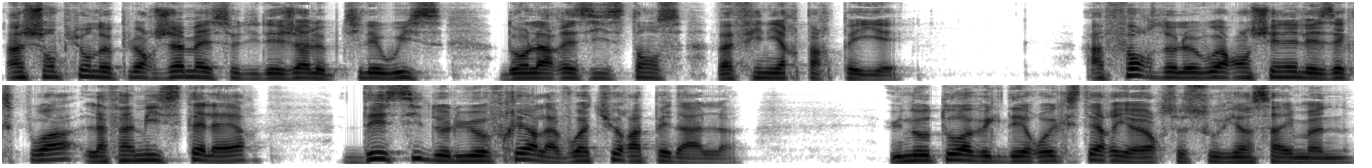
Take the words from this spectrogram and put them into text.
Un champion ne pleure jamais, se dit déjà le petit Lewis, dont la résistance va finir par payer. À force de le voir enchaîner les exploits, la famille Steller décide de lui offrir la voiture à pédales. Une auto avec des roues extérieures, se souvient Simon.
